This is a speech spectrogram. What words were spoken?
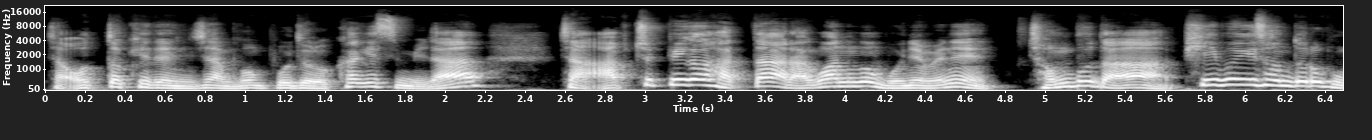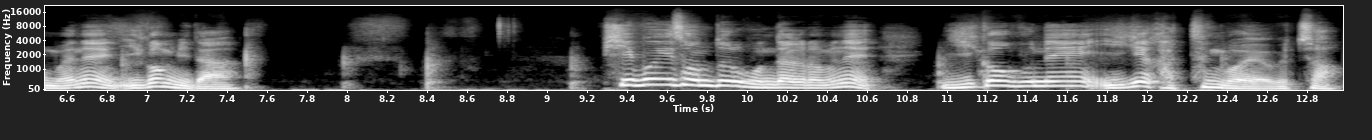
자, 어떻게 되는지 한번 보도록 하겠습니다. 자, 압축비가 같다라고 하는 건 뭐냐면은 전부 다 PV 선도로 보면은 이겁니다. PV 선도로 본다 그러면은 이거분의 이게 같은 거예요. 그쵸?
